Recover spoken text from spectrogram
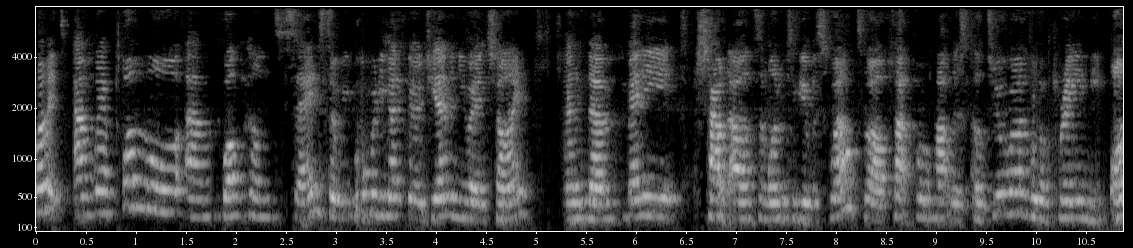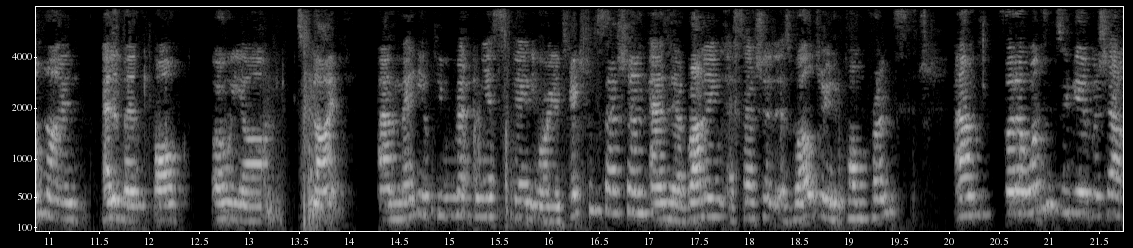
Right, and we have one more um, welcome to say. So we've already met GoGN and UHI, and um, many shout outs I wanted to give as well to our platform partners Cultura, who are bringing the online element of OER to life. And many of you met them yesterday in the orientation session, and they're running a session as well during the conference. Um, but I wanted to give a shout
